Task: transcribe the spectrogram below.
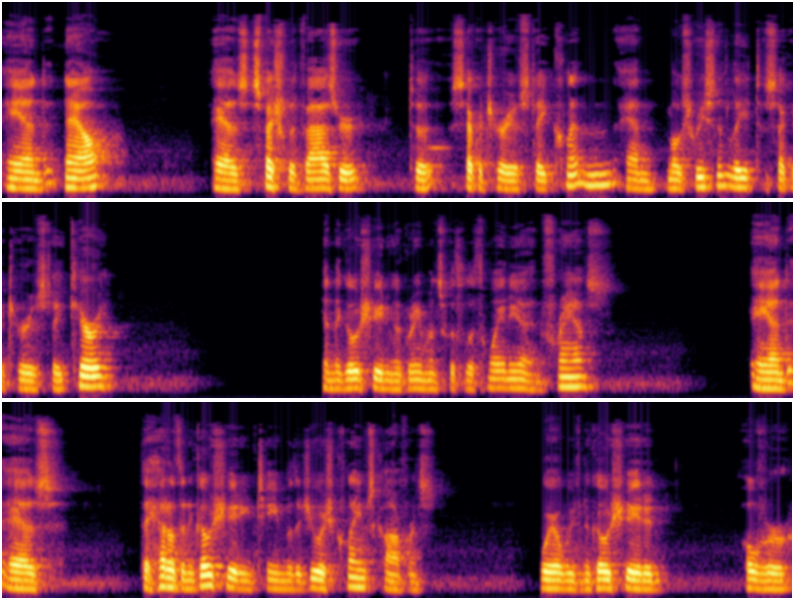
and now as special advisor to Secretary of State Clinton and most recently to Secretary of State Kerry in negotiating agreements with Lithuania and France, and as the head of the negotiating team of the Jewish Claims Conference, where we've negotiated over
